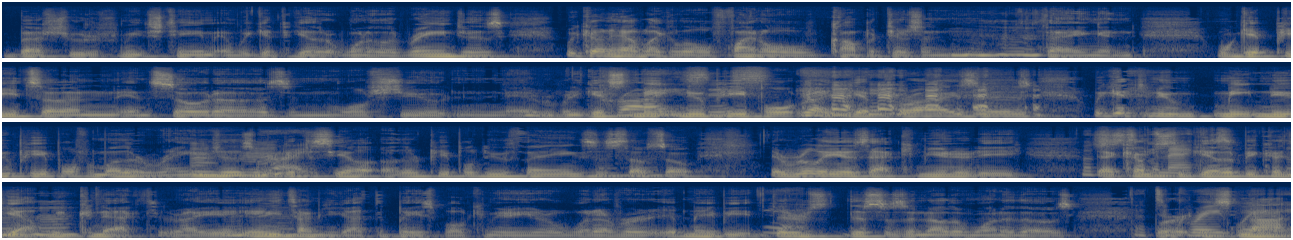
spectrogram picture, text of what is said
best shooters from each team, and we get together at one of the ranges. We kind of have like a little final competition thing, and we'll get pizza and, and sodas, and we'll shoot, and everybody gets to meet new people. Right, you get prizes. we get to new, meet new people from other ranges, and we get to see how other people do things and stuff. So it really is that community that comes connect. together because yeah, we connect. Right, anytime you got the baseball community or whatever it may be, there's this is another one of those That's where it's not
